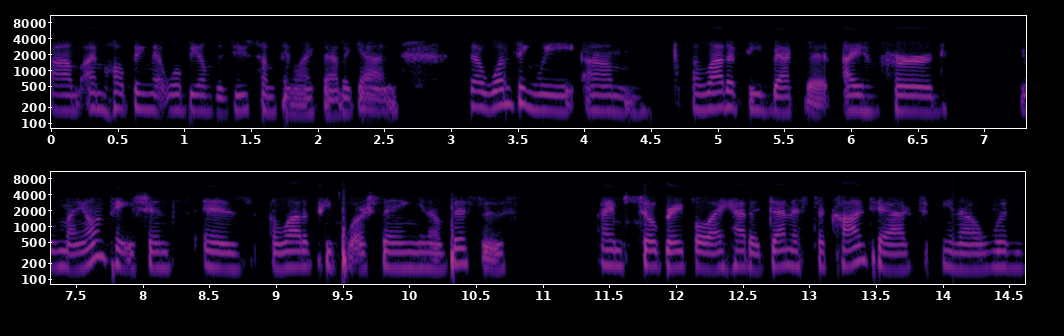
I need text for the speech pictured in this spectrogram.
um, I'm hoping that we'll be able to do something like that again. So one thing we, um, a lot of feedback that I have heard through my own patients is a lot of people are saying, you know, this is, I'm so grateful I had a dentist to contact, you know, when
